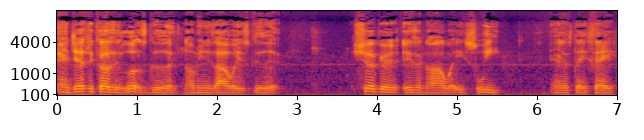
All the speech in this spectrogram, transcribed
And just because it looks good, don't mean it's always good. Sugar isn't always sweet, as they say.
